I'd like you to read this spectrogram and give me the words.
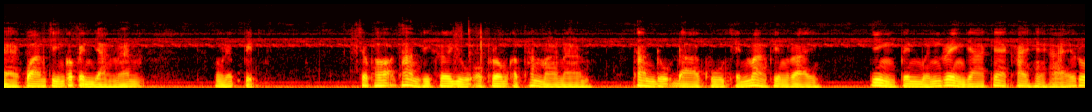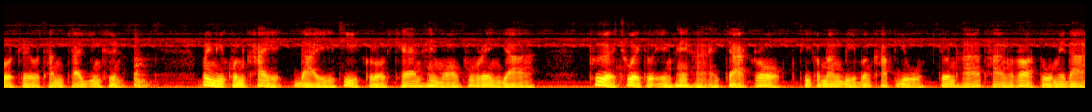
แต่ความจริงก็เป็นอย่างนั้นวงเล็บปิด เฉพาะท่านที่เคยอยู่อบรมกับท่านมานาน ท่านดุดาคูเข็นมากเพียงไร ยิ่งเป็นเหมือนเร่งยาแก้ไขให้หายรวดเร็วทันใจยิ่งขึ้น ไม่มีคนไข้ใดที่โกรธแค้นให้หมอผู้เร่งยา เพื่อช่วยตัวเองให้หายจากโรคที่กำลังบีบบังคับอยู่ จนหาทางรอดตัวไม่ได้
